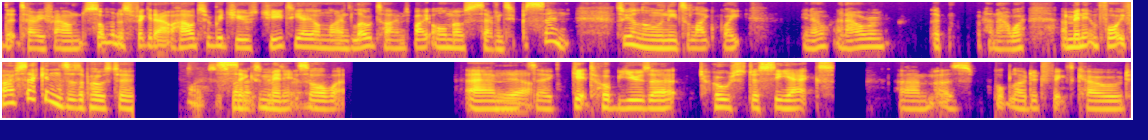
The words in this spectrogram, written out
that Terry found, someone has figured out how to reduce GTA Online's load times by almost seventy percent. So you'll only need to like wait, you know, an hour and uh, an hour, a minute and forty-five seconds as opposed to Like six minutes minutes. or what. Um, Yeah. it's a GitHub user tostercx um, has uploaded fixed code.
